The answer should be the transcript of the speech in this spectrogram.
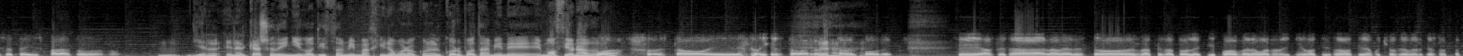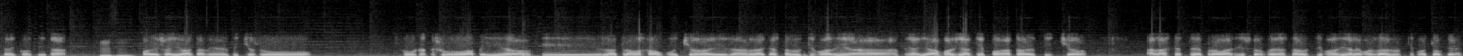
se te dispara todo, ¿no? Mm, y en el, en el, caso de Íñigo Tizón, me imagino, bueno, con el cuerpo también eh, emocionado, ¿no? estaba hoy, hoy estaba reventado el pobre. Sí, al final, a ver, esto es gracias a todo el equipo, pero bueno, Íñigo Tizón tiene mucho que ver, que es el jefe de cocina. Por eso lleva también el dicho su, su, apellido y lo ha trabajado mucho y la verdad que hasta el último día, mira, llevamos ya tiempo dando el pincho a la gente de probar eso, pero hasta el último día le hemos dado el último toque,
